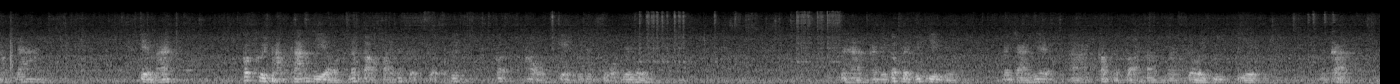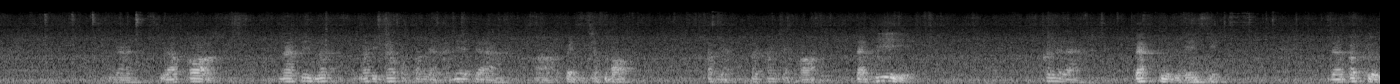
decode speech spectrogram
ทำได้เห็นไหมก็คือทำครั้งเดียว แล้วต่อไปถ้าเกิดเกิดขึ้น ก็เอาเกณฑ์ที่เป็นตัวไปเลยนะฮะอันนี้ก็เป็นวิธีหนึ่งในการที่จะกำหนดกรอบตามมันโดยที่เกณฑ์นะครับนะแล้วก็หน้าที่รับรับผิดชอบของตำแหน่งอันนี้จะเป็นเฉพาะตำแหน่งค่อนข้างเฉพาะ แต่ที่ ก็เลยกอะไร back to the basic แล้วก็คือ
